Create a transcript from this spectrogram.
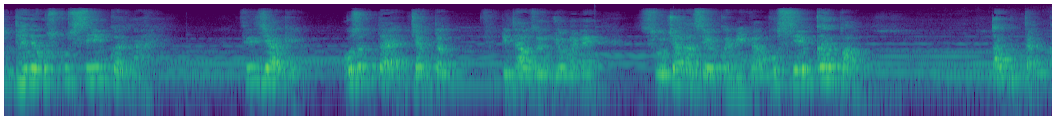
तो पहले उसको सेव करना है। फिर जाके हो सकता है जब तक फिफ्टी थाउज़ेंड जो मैंने सोचा था सेव करने का वो सेव कर पाओ तब तक।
